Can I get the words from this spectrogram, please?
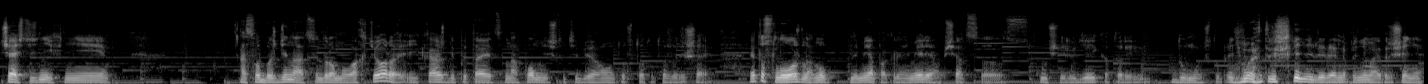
часть из них не освобождена от синдрома вахтера, и каждый пытается напомнить, что тебе он тут что-то тоже решает. Это сложно, ну, для меня, по крайней мере, общаться с кучей людей, которые думают, что принимают решения или реально принимают решения.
